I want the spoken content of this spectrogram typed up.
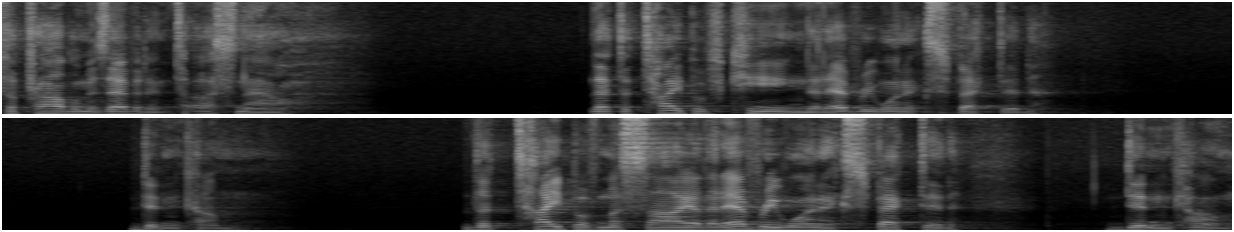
The problem is evident to us now that the type of king that everyone expected didn't come. The type of Messiah that everyone expected didn't come.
